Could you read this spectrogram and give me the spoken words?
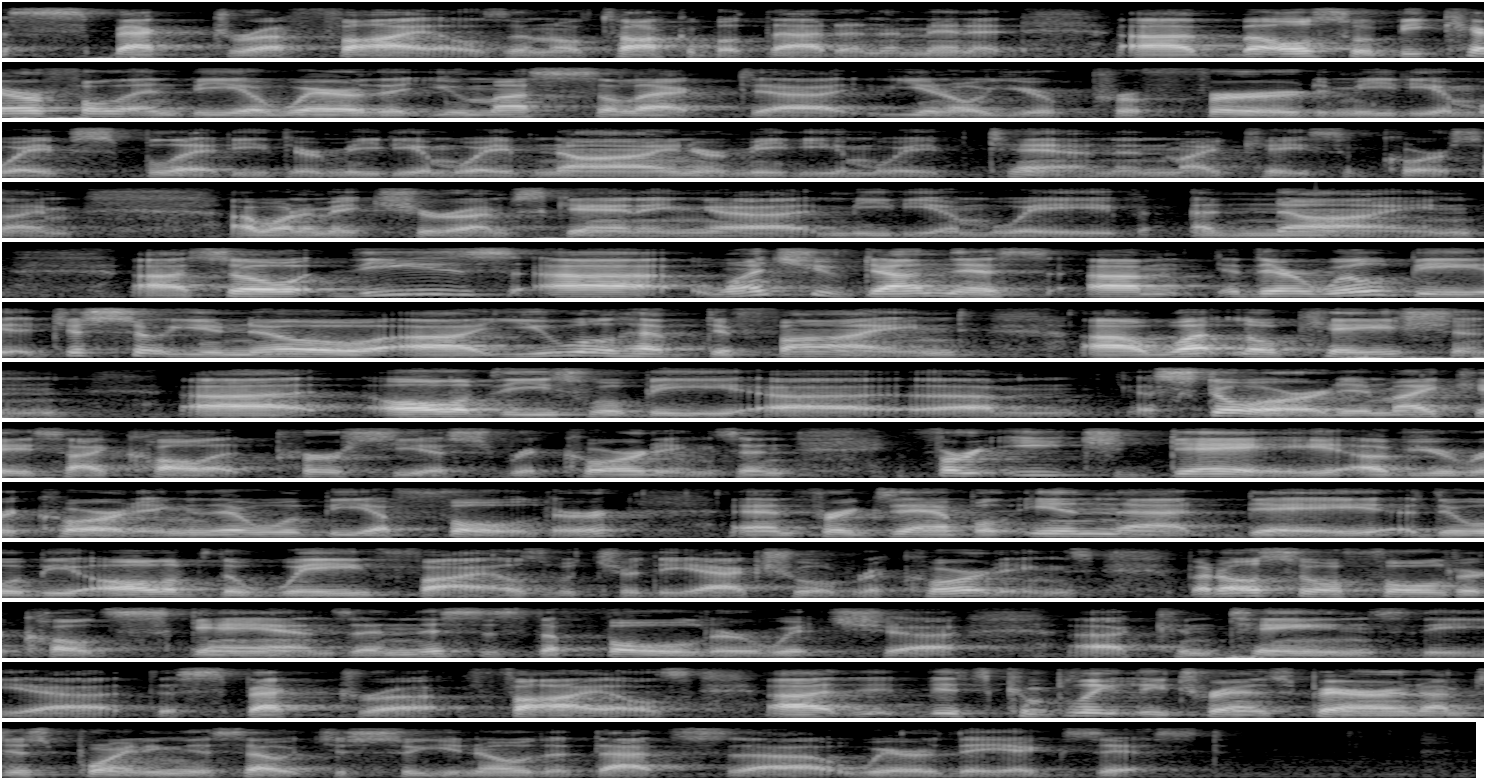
spectra files, and I'll talk about that in a minute. But also be careful and be aware that you must select, uh, you know, your preferred medium wave split, either medium wave 9 or medium wave 10. In my case, of course, I'm I want to make sure I'm scanning uh, medium wave uh, 9. Uh, so these, uh, once you've done this, um, there will be, just so you know, uh, you will have defined what location uh, all of these will be uh, um, stored. In my case, I call it Perseus recordings. And for each day of your recording, there will be a folder. And for example, in that day, there will be all of the WAV files, which are the actual recordings, but also a folder called scans. And this is the folder which uh, uh, contains the, uh, the spectra files. Uh, it- it's completely transparent. I'm just pointing this out just so you know that that's where they exist.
